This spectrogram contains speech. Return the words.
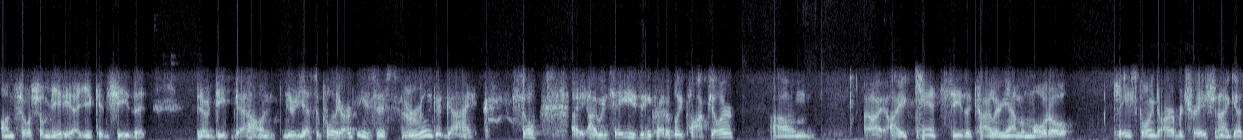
on social media. You can see that you know deep down you know, Jesse Puljujärvi is a really good guy. So I, I would say he's incredibly popular. Um, I, I can't see the Kailer Yamamoto case going to arbitration. I guess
